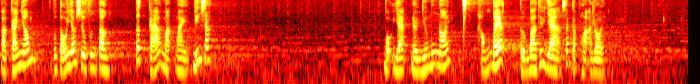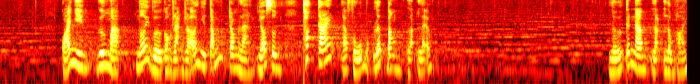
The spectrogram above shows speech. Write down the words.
Và cả nhóm của tổ giáo sư Phương Tân Tất cả mặt mày biến sắc. Bộ dạng đều như muốn nói Hỏng bét Cường ba thiếu gia sắp gặp họa rồi. Quả nhiên, gương mặt mới vừa còn rạng rỡ như tắm trong làn gió xuân, thoát cái đã phủ một lớp băng lạnh lẽo. Lữ cánh nam lạnh lùng hỏi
